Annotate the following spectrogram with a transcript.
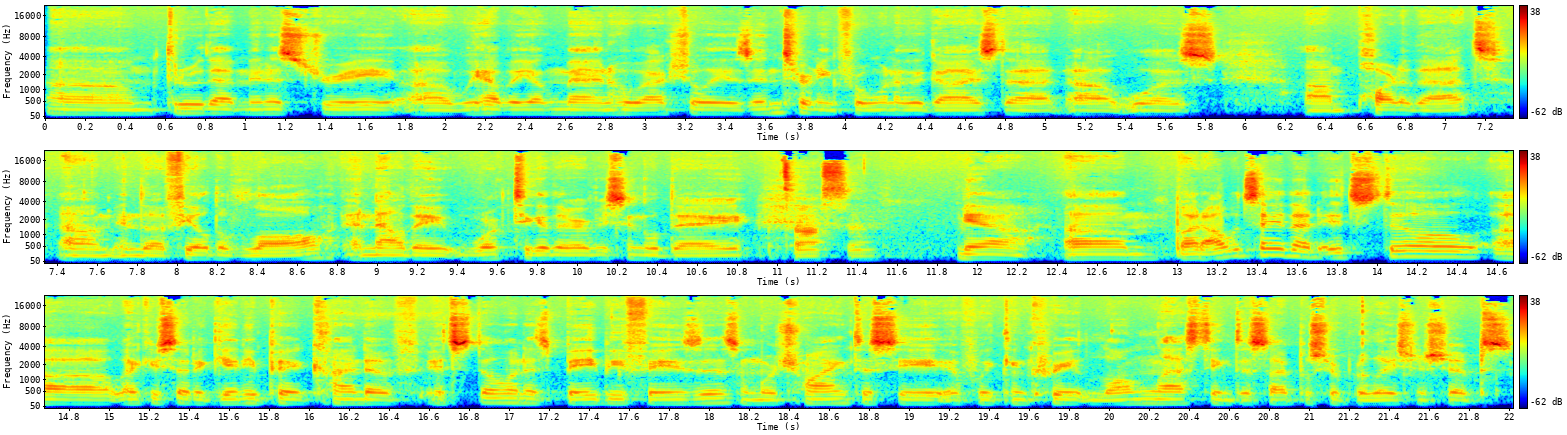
um, through that ministry. Uh, we have a young man who actually is interning for one of the guys that uh, was um, part of that um, in the field of law, and now they work together every single day. It's awesome. Yeah, um, but I would say that it's still, uh, like you said, a guinea pig kind of. It's still in its baby phases, and we're trying to see if we can create long-lasting discipleship relationships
